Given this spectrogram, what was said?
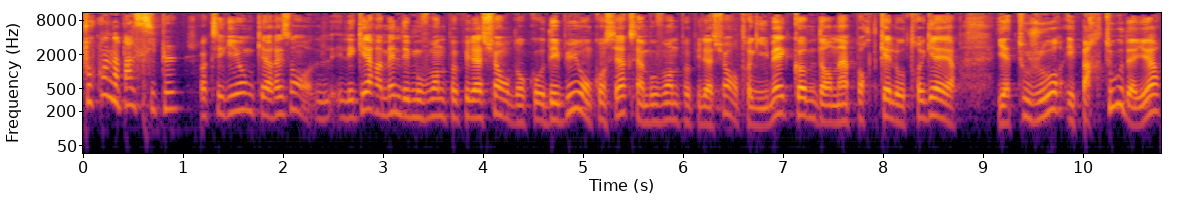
Pourquoi on en parle si peu? Je crois que c'est Guillaume qui a raison. Les guerres amènent des mouvements de population. Donc au début, on considère que c'est un mouvement de population, entre guillemets, comme dans n'importe quelle autre guerre. Il y a toujours, et partout d'ailleurs,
